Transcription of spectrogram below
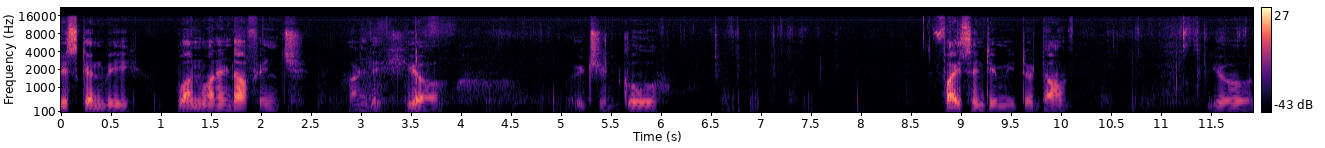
this can be one one and a half inch and here it should go 5 centimeter down your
